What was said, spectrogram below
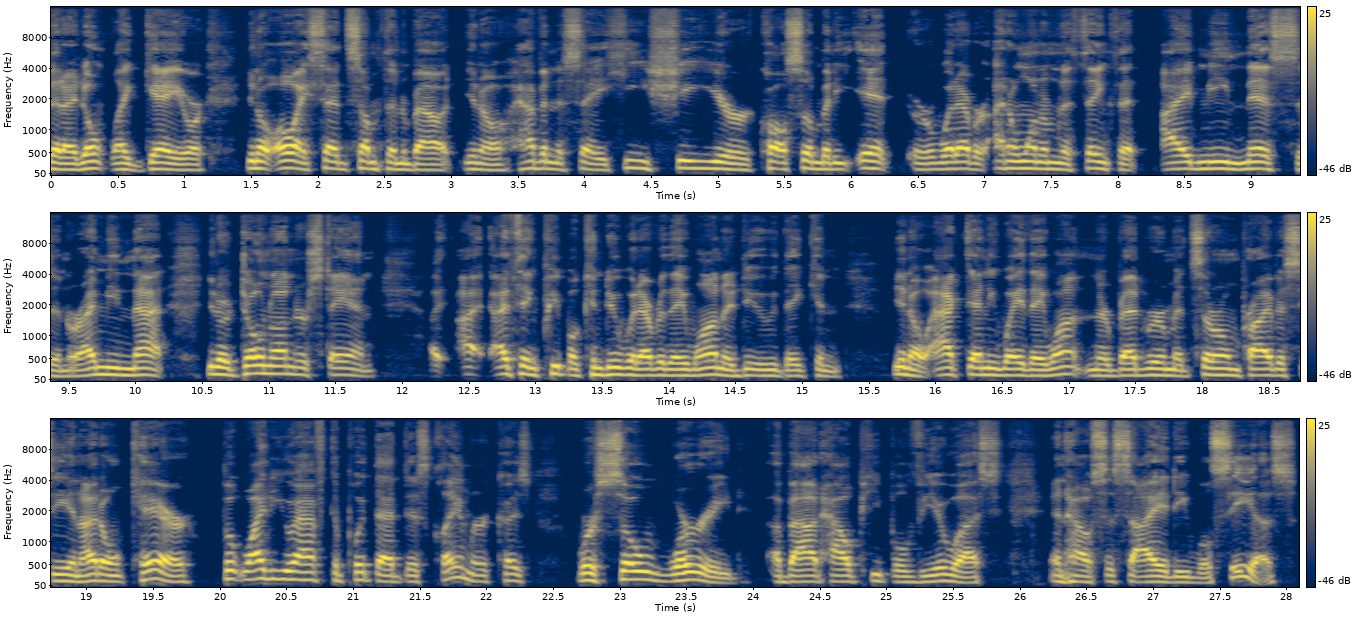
that I don't like gay or, you know, oh, I said something about, you know, having to say he, she, or call somebody it or whatever. I don't want them to think that I mean this and or I mean that, you know, don't understand. I, I, think people can do whatever they want to do. They can, you know, act any way they want in their bedroom. It's their own privacy and I don't care. But why do you have to put that disclaimer? Because we're so worried about how people view us and how society will see us.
